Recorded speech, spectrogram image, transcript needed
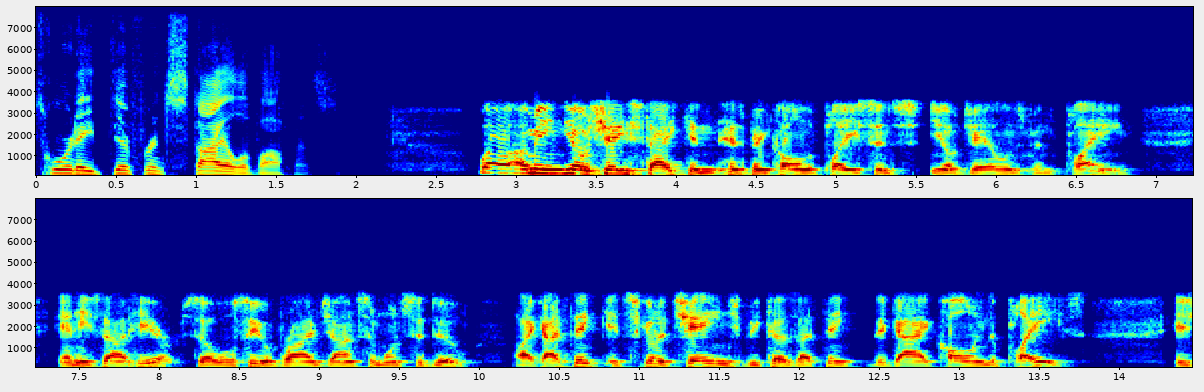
toward a different style of offense? Well, I mean, you know, Shane Steichen has been calling the play since you know Jalen's been playing, and he's not here. So we'll see what Brian Johnson wants to do. Like I think it's going to change because I think the guy calling the plays is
